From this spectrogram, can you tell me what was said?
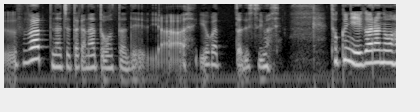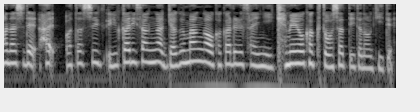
う、ふわってなっちゃったかなと思ったんで、いやー、よかったです。すいません。特に絵柄のお話で、はい、私、ゆかりさんがギャグ漫画を描かれる際にイケメンを描くとおっしゃっていたのを聞いて、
